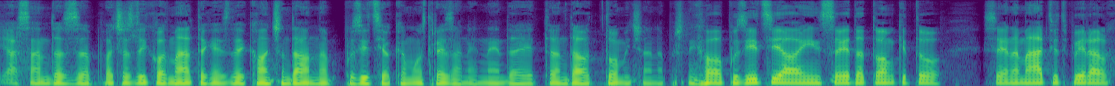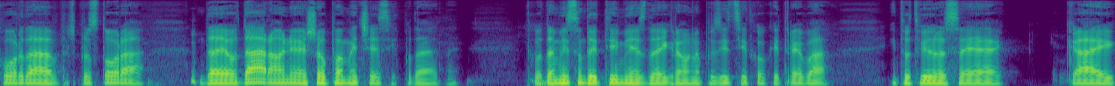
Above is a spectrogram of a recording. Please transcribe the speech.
Ja, sem da za pač razliko od Maltega je zdaj končen dal na pozicijo, ki mu ustreza, ne, ne da je tam dal Tomiča na pač njegovo pozicijo in seveda Tom, ki tu se je na Mati odpiral, horda pač prostora, da je udar, on jo je šel pa med česih podajati. Ne. Tako da mislim, da je tim je zdaj igral na poziciji tako, kot je treba in tudi videl se je, kaj,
